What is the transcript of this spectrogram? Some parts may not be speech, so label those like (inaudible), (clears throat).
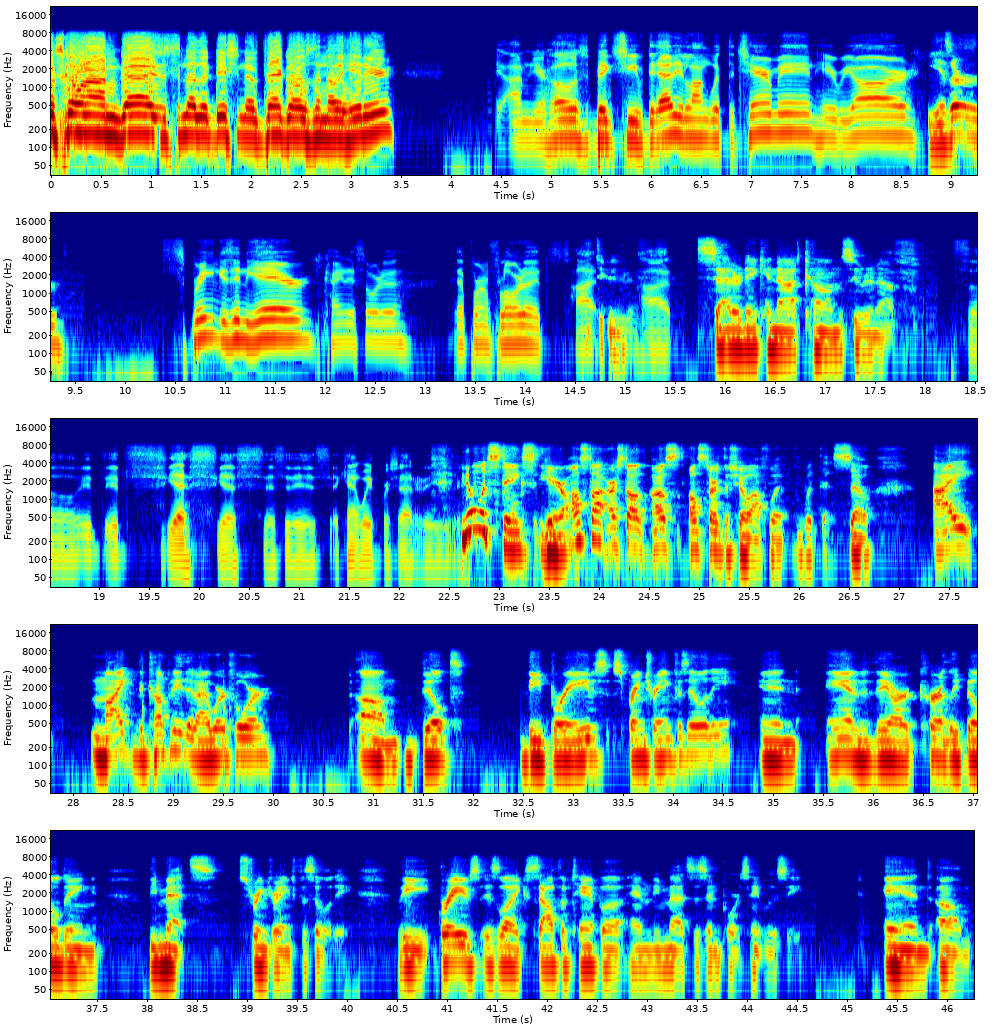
What's going on, guys? It's another edition of There Goes the No Hitter. I'm your host, Big Chief Daddy, along with the chairman. Here we are. Yes, sir. Spring is in the air, kind of, sort of. Except for in Florida, it's hot, Dude. hot. Saturday cannot come soon enough. So it, it's yes, yes, yes, it is. I can't wait for Saturday. Either. You know what stinks here? I'll start. I'll start. I'll, I'll start the show off with with this. So, I my the company that I work for, um, built the Braves spring training facility, and and they are currently building the Mets spring training facility. The Braves is like south of Tampa, and the Mets is in Port St. Lucie. And um,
